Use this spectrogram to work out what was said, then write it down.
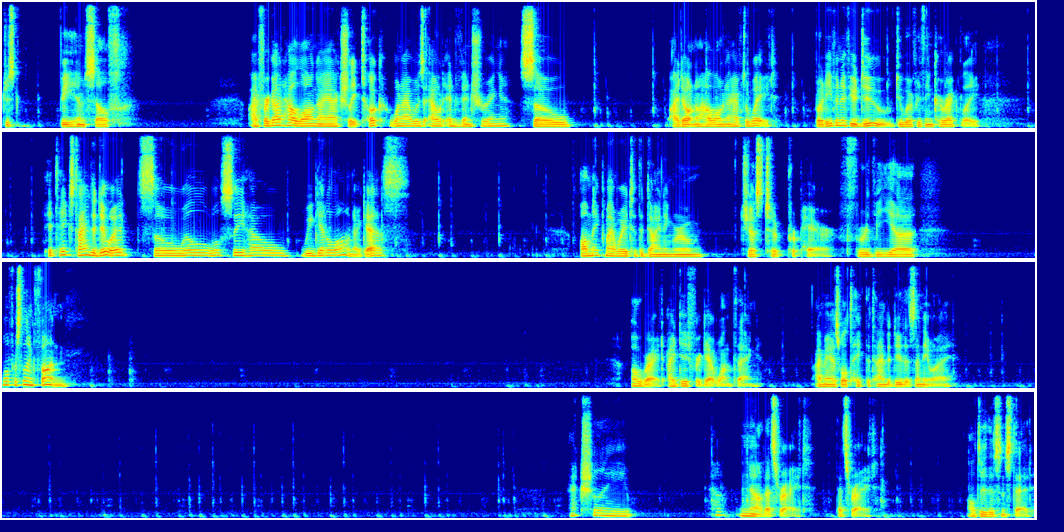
just be himself. I forgot how long I actually took when I was out adventuring, so I don't know how long I have to wait. But even if you do do everything correctly, it takes time to do it, so we'll we'll see how we get along, I guess. I'll make my way to the dining room just to prepare for the uh well, for something fun. Oh, right, I did forget one thing. I may as well take the time to do this anyway. Actually, no, that's right. That's right. I'll do this instead.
